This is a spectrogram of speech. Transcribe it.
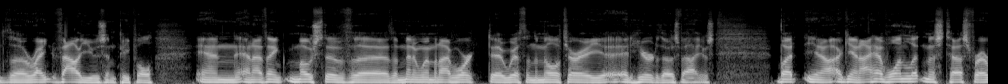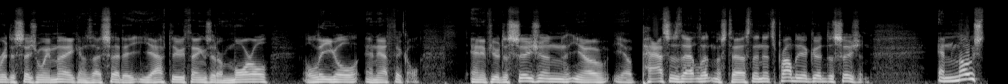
the right values in people, and and I think most of uh, the men and women I've worked uh, with in the military adhere to those values. But you know, again, I have one litmus test for every decision we make, and as I said, you have to do things that are moral, legal, and ethical. And if your decision, you know, you know, passes that litmus test, then it's probably a good decision. And most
